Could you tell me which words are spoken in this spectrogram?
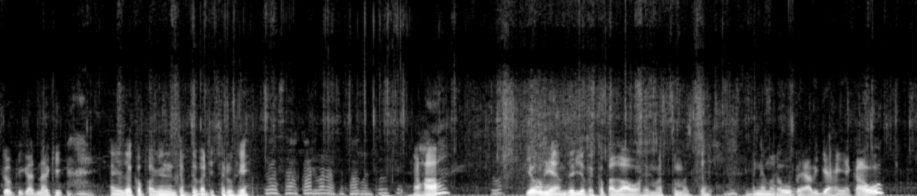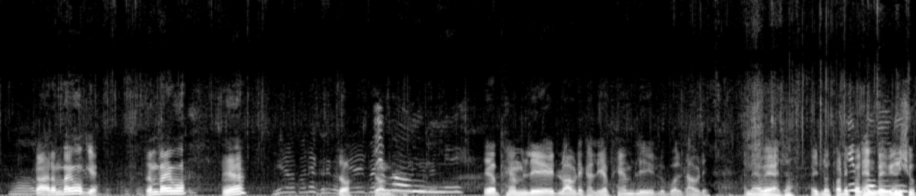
ટોપી કાઢ નાખી. અહીંયા તો કપા વેણ ધબધબાટી શરૂ છે. હા? એવું છે આમ જોઈ લો ભાઈ કપા તો આવો છે મસ્ત મસ્ત. અને મારા ઓ ભાઈ આવી ગયા અહીંયા. કા આવું? કા રંબા આવ્યો કે? રંબા આવ્યો? હે? જો જો. એ ફેમિલી એટલું આવડે ખાલી એ ફેમિલી એટલું બોલતા આવડે. અને હવે આ જો એટલું થોડીક પર હે ને ભાઈ વીણશું.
